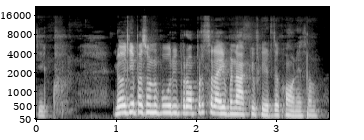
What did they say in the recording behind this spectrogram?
ਦੇਖੋ। ਲਓ ਜੀ, ਆਪਾਂ ਤੁਹਾਨੂੰ ਪੂਰੀ ਪ੍ਰੋਪਰ ਸਿਲਾਈ ਬਣਾ ਕੇ ਫੇਰ ਦਿਖਾਉਣੇ ਤੁਹਾਨੂੰ।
